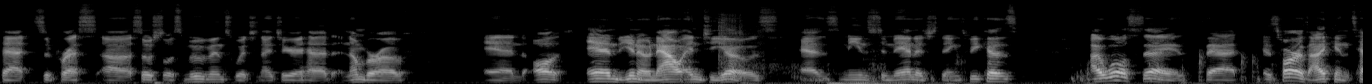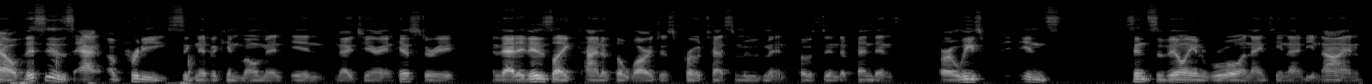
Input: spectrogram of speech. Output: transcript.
that suppress uh, socialist movements, which Nigeria had a number of, and all, and you know, now NGOs as means to manage things because I will say that as far as I can tell, this is at a pretty significant moment in Nigerian history, and that it is like kind of the largest protest movement post independence, or at least in since civilian rule in 1999,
